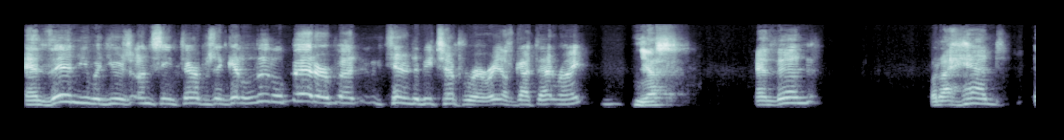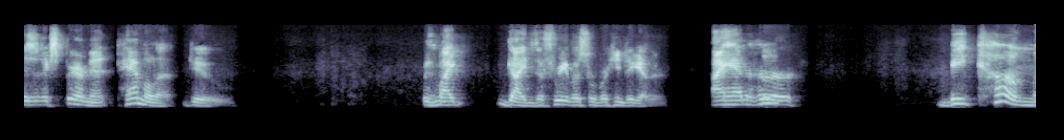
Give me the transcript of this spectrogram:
and then you would use unseen therapists and get a little better, but it tended to be temporary. I've got that right. Yes. And then what I had as an experiment, Pamela do with my guidance. The three of us were working together. I had her become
